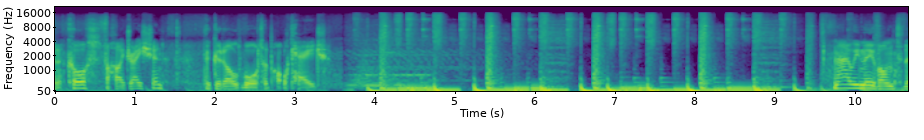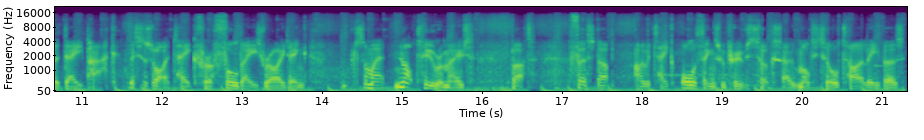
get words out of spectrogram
And of course, for hydration, the good old water bottle cage. Now we move on to the day pack. This is what I take for a full day's riding, somewhere not too remote, but first up, I would take all the things we previously took, so multi-tool, tyre levers,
